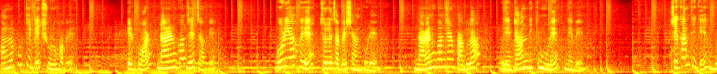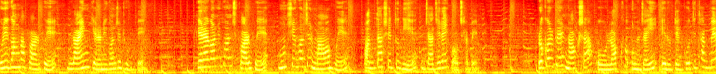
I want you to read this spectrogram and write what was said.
কমলাপুর থেকে শুরু হবে। এরপর নারায়ণগঞ্জে যাবে। গড়িয়া হয়ে চলে যাবে শ্যামপুরে। নারায়ণগঞ্জের পাগলা হয়ে ডান দিকে মুড়ে নেবে। সেখান থেকে বুড়িগঙ্গা পার হয়ে লাইন কেরানীগঞ্জে ঢুকবে। কেরানীগঞ্জ পার হয়ে মুন্সীগঞ্জের মাওয়া হয়ে পদ্মা সেতু দিয়ে জাজিরাই পৌঁছাবে। প্রকল্পের নকশা ও লক্ষ্য অনুযায়ী এ রুটে গতি থাকবে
